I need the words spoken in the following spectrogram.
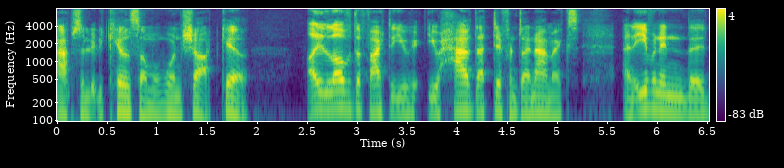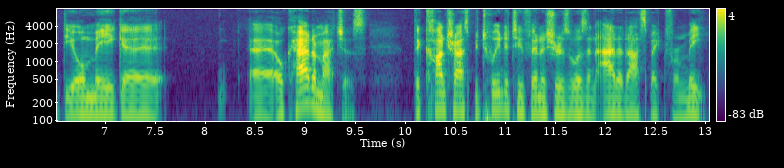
absolutely kills someone one shot kill. I love the fact that you you have that different dynamics, and even in the the Omega uh, Okada matches, the contrast between the two finishers was an added aspect for me.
